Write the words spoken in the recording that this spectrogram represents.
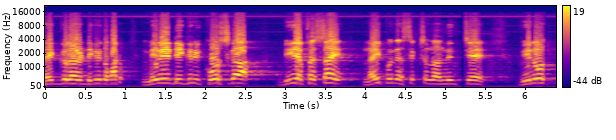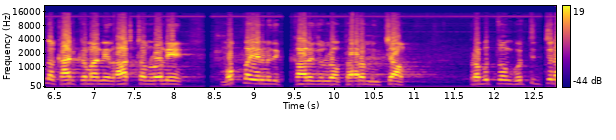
రెగ్యులర్ డిగ్రీతో పాటు మినీ డిగ్రీ కోర్సుగా బిఎఫ్ఎస్ఐ నైపుణ్య శిక్షణ అందించే వినూత్న కార్యక్రమాన్ని రాష్ట్రంలోని ముప్పై ఎనిమిది కాలేజీల్లో ప్రారంభించాం. ప్రభుత్వం గుర్తించిన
